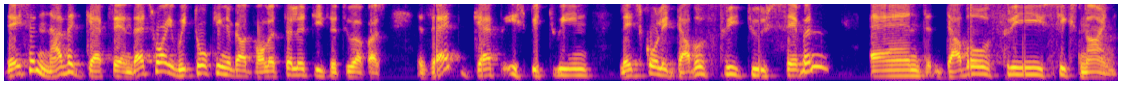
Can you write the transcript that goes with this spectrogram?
there's another gap there. And that's why we're talking about volatility, the two of us. That gap is between, let's call it double three two seven and double three six nine.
